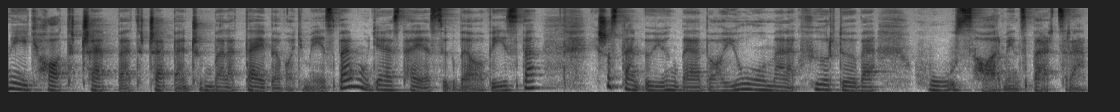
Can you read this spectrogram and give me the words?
4-6 cseppet cseppentsünk bele tejbe vagy mézbe, ugye ezt helyezzük be a vízbe, és aztán üljünk be ebbe a jó meleg fürdőbe 20-30 percre.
